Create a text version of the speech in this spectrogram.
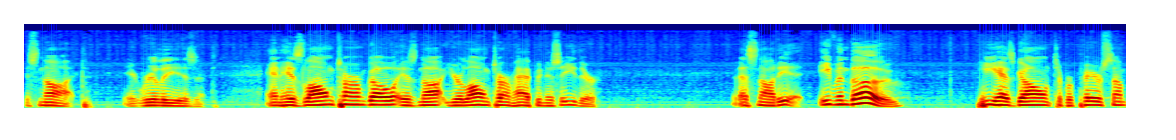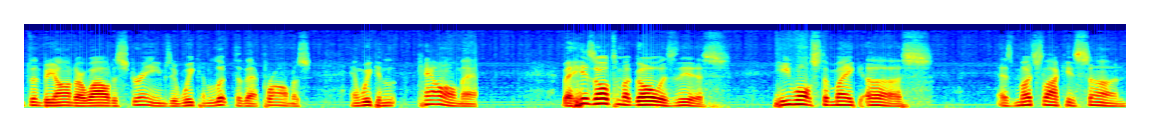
It's not. It really isn't. And his long term goal is not your long term happiness either. That's not it. Even though he has gone to prepare something beyond our wildest dreams, and we can look to that promise and we can count on that. But his ultimate goal is this He wants to make us as much like his son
